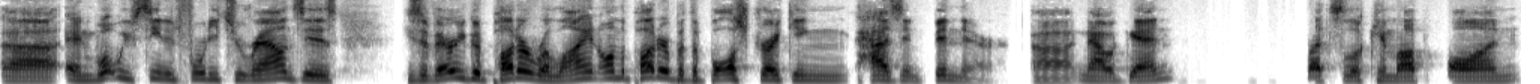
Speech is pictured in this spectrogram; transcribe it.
Uh, and what we've seen in 42 rounds is he's a very good putter, reliant on the putter, but the ball striking hasn't been there. Uh, now again, let's look him up on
